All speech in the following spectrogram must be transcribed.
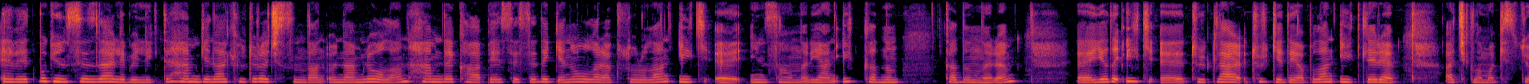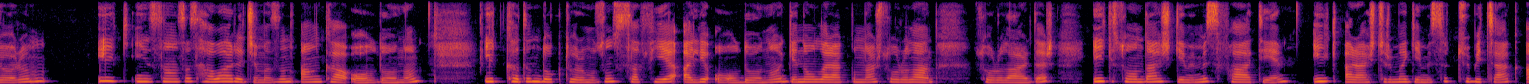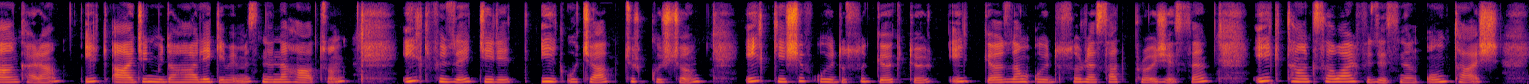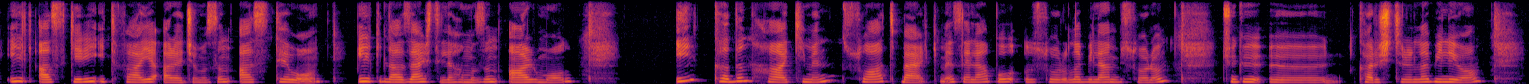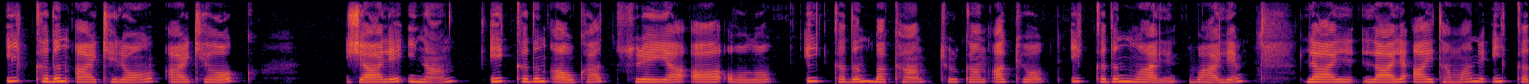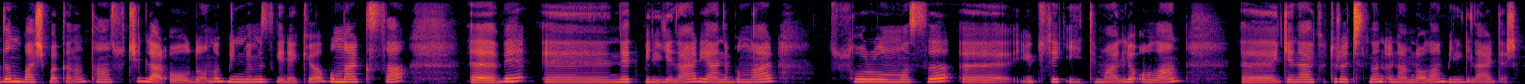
Evet, bugün sizlerle birlikte hem genel kültür açısından önemli olan hem de KPSS'de genel olarak sorulan ilk, eee, insanları, yani ilk kadın kadınları, eee, ya da ilk, eee, Türkler Türkiye'de yapılan ilkleri açıklamak istiyorum. İlk insansız hava aracımızın Anka olduğunu, ilk kadın doktorumuzun Safiye Ali olduğunu, genel olarak bunlar sorulan sorulardır. İlk sondaj gemimiz Fatih, ilk araştırma gemisi TÜBİTAK Ankara, ilk acil müdahale gemimiz Nene Hatun, ilk füze Cirit, ilk uçak Türk Kuşu, ilk keşif uydusu Göktürk, ilk gözlem uydusu Resat projesi, ilk tank savar füzesinin UNTAŞ, ilk askeri itfaiye aracımızın Astevo, ilk lazer silahımızın Armol, ilk kadın hakimin Suat Berk. Mesela bu sorulabilen bir soru. Çünkü e, karıştırılabiliyor. İlk kadın arkeolog, arkeolog Jale İnan, ilk kadın avukat Süreyya Ağaoğlu, ilk kadın bakan Türkan Akyol, ilk kadın vali, vali Lale Aytaman ve ilk kadın başbakanın Tansu Çiller olduğunu bilmemiz gerekiyor. Bunlar kısa e, ve e, net bilgiler. Yani bunlar sorulması e, yüksek ihtimalli olan genel kültür açısından önemli olan bilgilerdir.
